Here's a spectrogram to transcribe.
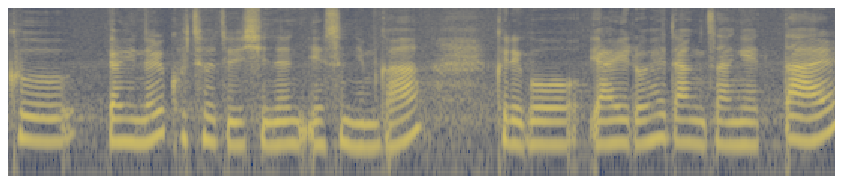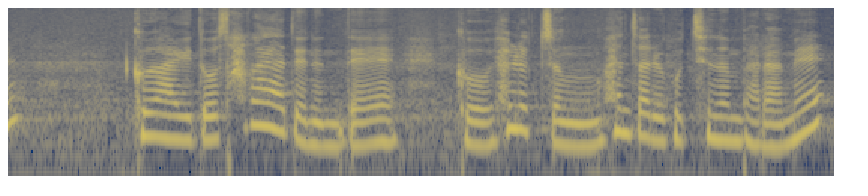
그 여인을 고쳐주시는 예수님과 그리고 야이로 해당장의 딸 그 아이도 살아야 되는데 그 혈루증 환자를 고치는 바람에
